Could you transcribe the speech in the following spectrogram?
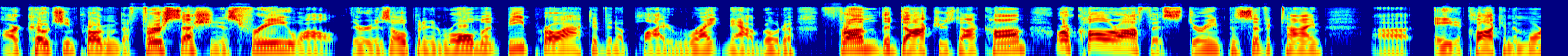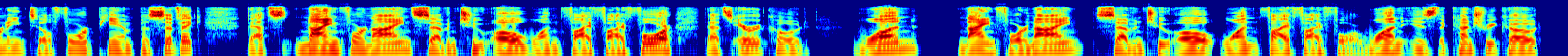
our coaching program. The first session is free while there is open enrollment. Be proactive and apply right now. Go to fromthedoctors.com or call our office during Pacific time, uh, 8 o'clock in the morning till 4 p.m. Pacific. That's 949 720 1554. That's area code 1 949 720 1554. One is the country code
